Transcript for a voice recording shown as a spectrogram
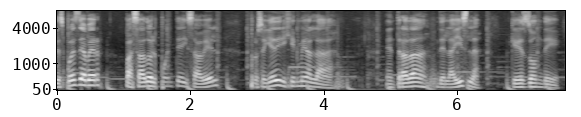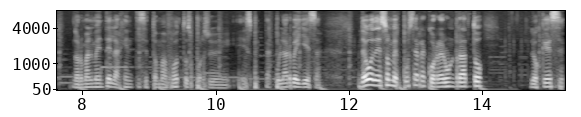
Después de haber pasado el puente Isabel, proseguí a dirigirme a la entrada de la isla, que es donde normalmente la gente se toma fotos por su espectacular belleza. Luego de eso me puse a recorrer un rato lo que es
